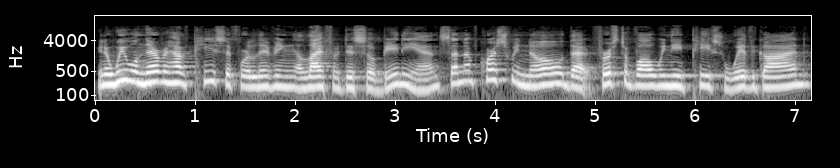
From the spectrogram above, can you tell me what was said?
You know, we will never have peace if we're living a life of disobedience. And of course, we know that, first of all, we need peace with God,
